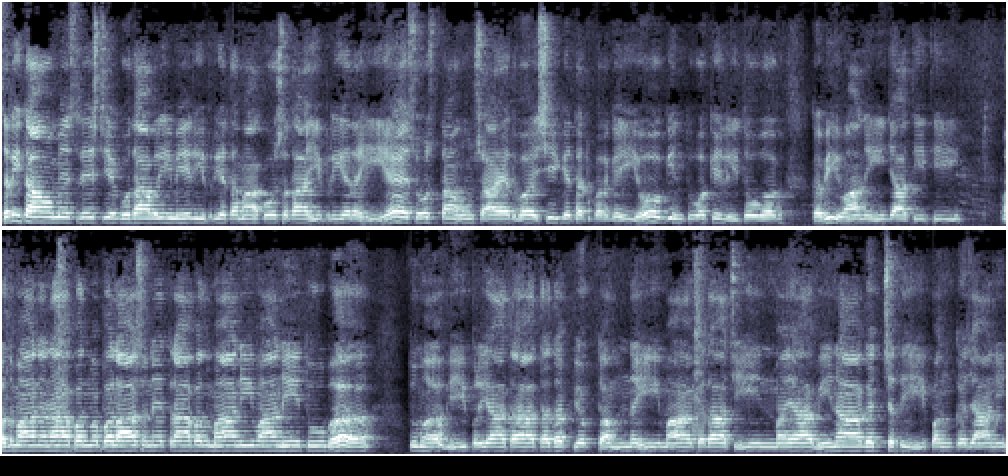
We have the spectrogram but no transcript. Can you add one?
सरिताओं में श्रेष्ठ गोदावरी, मेरी प्रियतमा को सदा ही प्रिय रही है। सोचता हूँ शायद वह इसी के तट पर गई हो, किंतु अकेली तो वह कभी वहाँ नहीं जाती थी। पद्मानना पद्म पलाश नेत्रा, पद्मानी वाणी तु तुम अभिप्रियाता तदप्युक्तम नहीं माँ कदाचिन्मया विना गच्छति पंकजानी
